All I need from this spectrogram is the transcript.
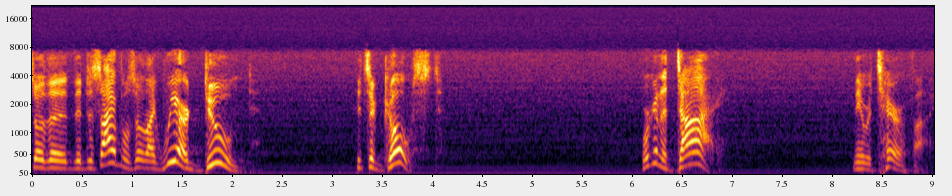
So the, the disciples are like, We are doomed. It's a ghost. We're going to die. And they were terrified.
